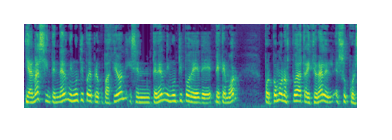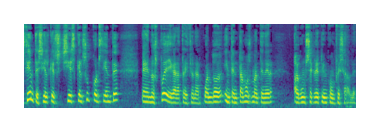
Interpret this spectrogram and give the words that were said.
Y además sin tener ningún tipo de preocupación y sin tener ningún tipo de, temor por cómo nos pueda traicionar el, subconsciente, si, el que, si, es que el subconsciente eh, nos puede llegar a traicionar cuando intentamos mantener algún secreto inconfesable.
